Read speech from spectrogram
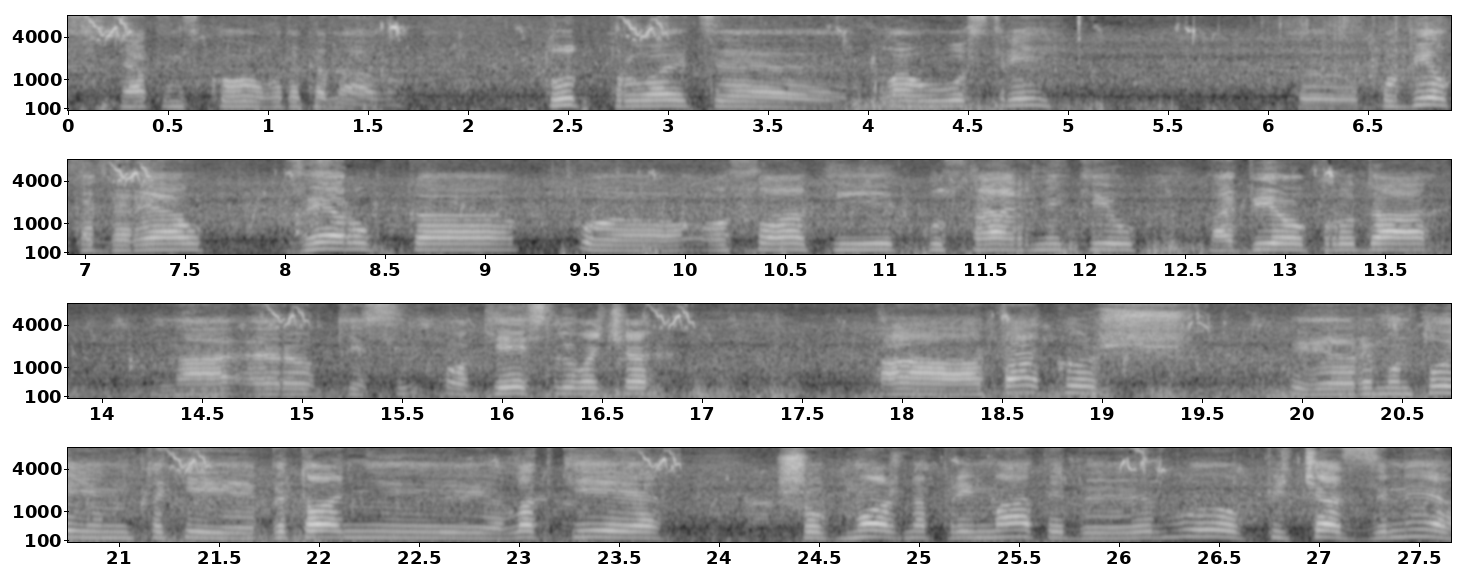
Снятинського водоканалу. Тут проводиться благоустрій, е, побілка дерев, вирубка е, осоки, кустарників на біопрудах, на аерокислювачах. А також е, ремонтуємо такі бетонні латки, щоб можна приймати, бо під час зими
